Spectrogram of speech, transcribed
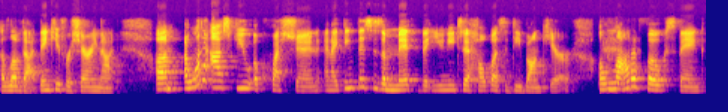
I love that. Thank you for sharing that. Um, I want to ask you a question, and I think this is a myth that you need to help us debunk here. A lot of folks think,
